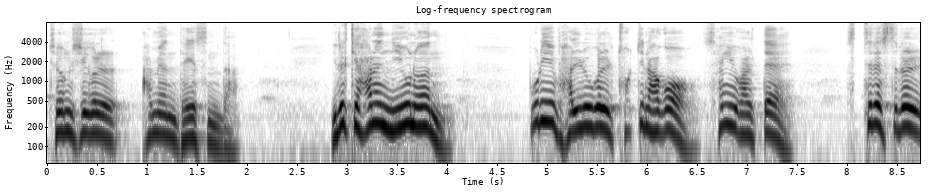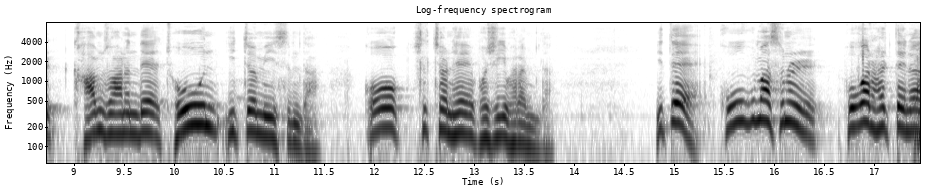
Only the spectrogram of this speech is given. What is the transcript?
정식을 하면 되겠습니다. 이렇게 하는 이유는 뿌리 발육을 촉진하고 생육할 때 스트레스를 감소하는데 좋은 이점이 있습니다. 꼭 실천해 보시기 바랍니다. 이때 고구마 순을 보관할 때는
